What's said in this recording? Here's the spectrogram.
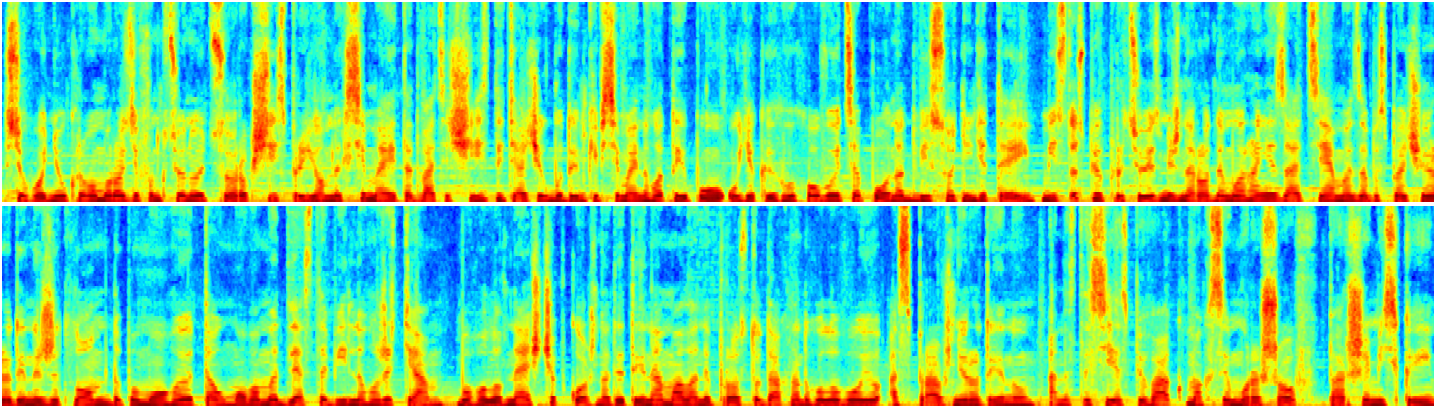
Сьогодні у Кривому Розі функціонують 46 прийомних сімей та 26 дитячих будинків сімейного типу, у яких виховуються понад дві сотні дітей. Місто співпрацює з міжнародними організаціями, забезпечує родини житлом, допомогою та умовами для стабільного життя. Бо головне, щоб кожна дитина мала не просто дах над головою, а справжню родину. Анастасія Співак, Максим Мурашов, перший міський.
